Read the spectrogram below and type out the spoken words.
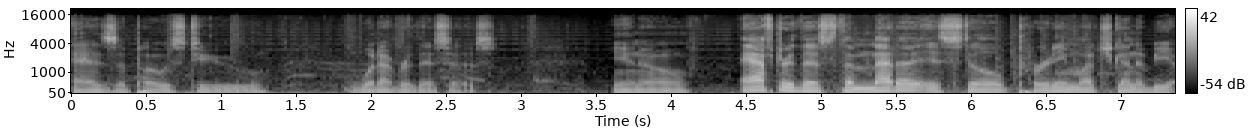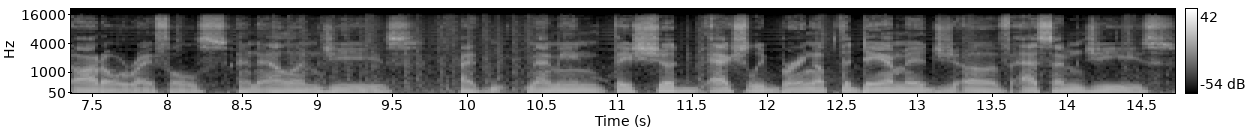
as opposed to whatever this is. You know, after this, the meta is still pretty much going to be auto rifles and LMGs. I, I mean, they should actually bring up the damage of SMGs,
